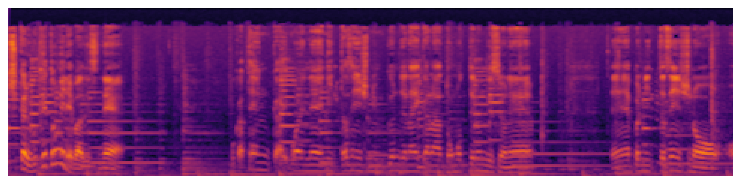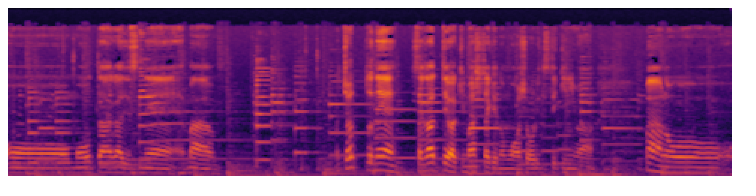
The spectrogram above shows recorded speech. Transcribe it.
しっかり受け止めればですね他展開これね新田選手に向くんじゃないかなと思ってるんですよね。え、やっぱり新田選手のモーターがですねまあちょっとね下がってはきましたけども勝率的には。まああの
